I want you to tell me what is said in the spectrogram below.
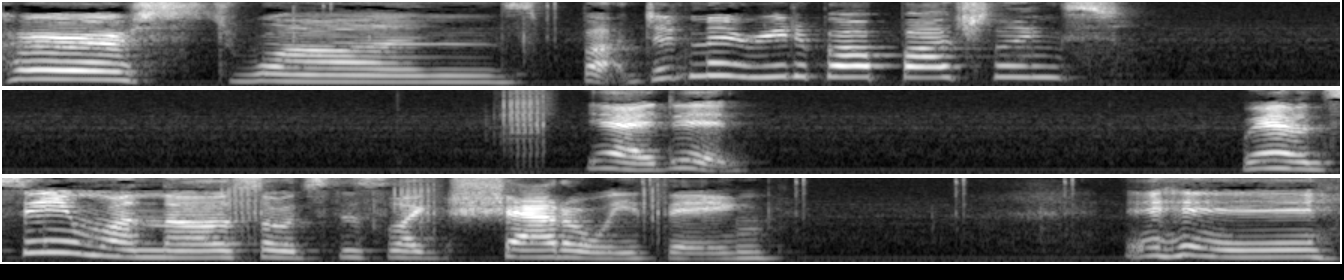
Cursed ones. But didn't I read about botchlings? Yeah, I did. We haven't seen one though, so it's this like shadowy thing.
